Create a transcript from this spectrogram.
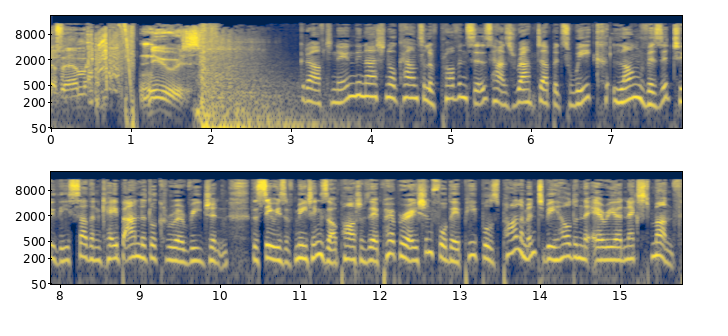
FM News. Good afternoon. The National Council of Provinces has wrapped up its week long visit to the Southern Cape and Little Karoo region. The series of meetings are part of their preparation for their People's Parliament to be held in the area next month.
